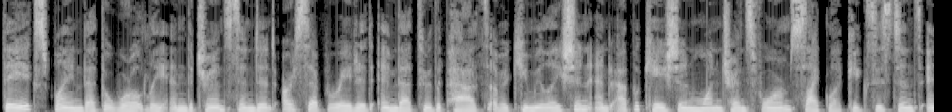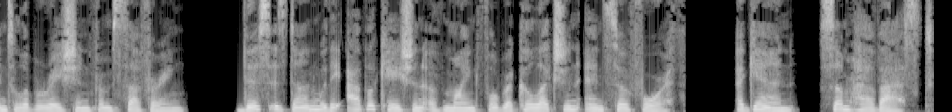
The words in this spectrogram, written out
They explain that the worldly and the transcendent are separated and that through the paths of accumulation and application one transforms cyclic existence into liberation from suffering. This is done with the application of mindful recollection and so forth. Again, some have asked,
